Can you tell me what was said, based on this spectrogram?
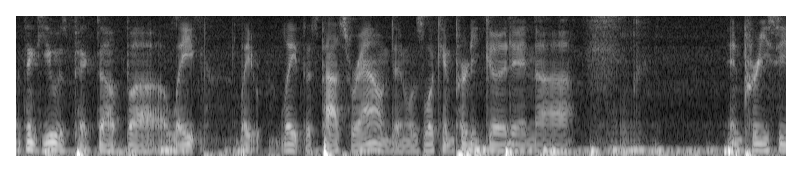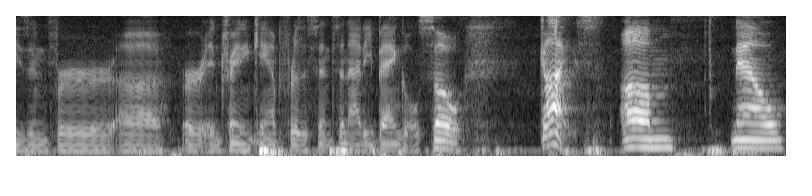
I think he was picked up uh, late, late, late this past round, and was looking pretty good in uh, in preseason for uh, or in training camp for the Cincinnati Bengals. So, guys, um, now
